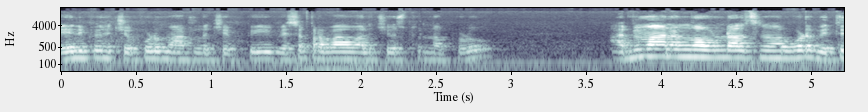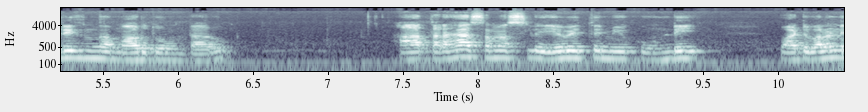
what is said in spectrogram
లేనిపోయిన చెప్పుడు మాటలు చెప్పి విష ప్రభావాలు చేస్తున్నప్పుడు అభిమానంగా ఉండాల్సిన వారు కూడా వ్యతిరేకంగా మారుతూ ఉంటారు. ఆ తరహా సమస్యలు ఏవైతే మీకు ఉండి వాటి వలన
